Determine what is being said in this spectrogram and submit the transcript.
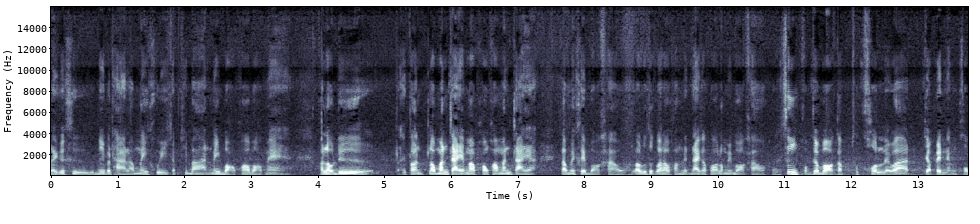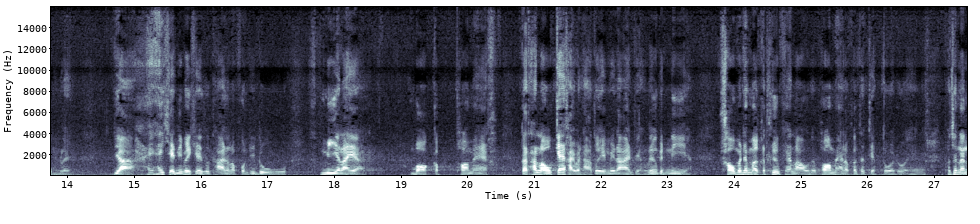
เลยก็คือมีปัญหาแล้วไม่คุยกับที่บ้าน ไม่บอกพ่อบอกแม่ เพราะเราดื้อไอ้ตอนเรามั่นใจมาพร้อมความมั่นใจอะเราไม่เคยบอกเขา เรารู้สึกว่าเราสำเร็จได้ก็เพราะเราไม่บอกเขา ซึ่งผมจะบอกกับทุกคนเลยว่าอย่าเป็นอย่างผมเลย อย่าให้ให้เคสนี้เป็นเคสสุดท้ายสำหรับคนที่ดู มีอะไรอะบอกกับพ่อแม่ แต่ถ้าเราแก้ไขปัญหาตัวเองไม่ได้อย่างเรื่องเป็นหนี้อะเขาไม่ได้มากระทืบแค่เราแต่พ่อแม่เราก็จะเจ็บตัวด้วย เพราะฉะนั้น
